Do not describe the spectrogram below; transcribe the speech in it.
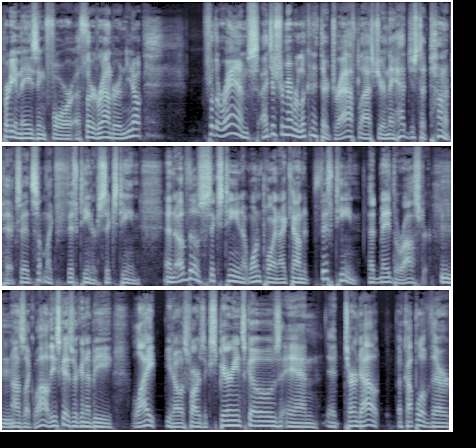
pretty amazing for a third rounder. And, you know, for the Rams, I just remember looking at their draft last year and they had just a ton of picks. They had something like 15 or 16. And of those 16, at one point, I counted 15 had made the roster. And I was like, wow, these guys are going to be light, you know, as far as experience goes. And it turned out a couple of their,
